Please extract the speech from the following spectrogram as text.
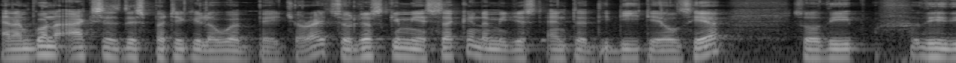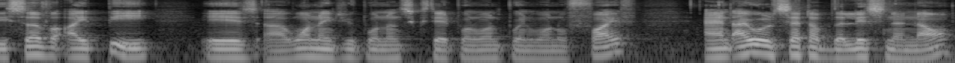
and I'm going to access this particular web page. All right. So just give me a second. Let me just enter the details here. So the the, the server IP is uh, 192.168.1.105 and I will set up the listener now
